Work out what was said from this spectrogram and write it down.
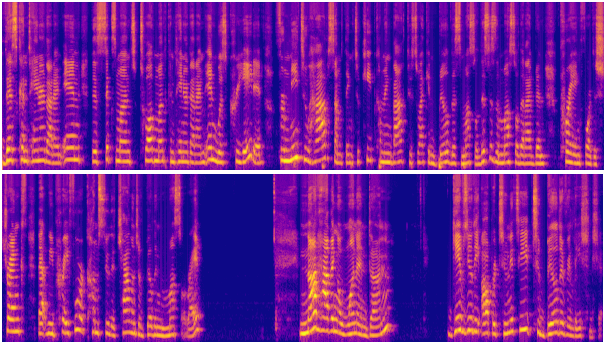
this container that I'm in, this six month, 12 month container that I'm in, was created for me to have something to keep coming back to so I can build this muscle. This is the muscle that I've been praying for. The strength that we pray for comes through the challenge of building the muscle, right? Not having a one and done gives you the opportunity to build a relationship.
